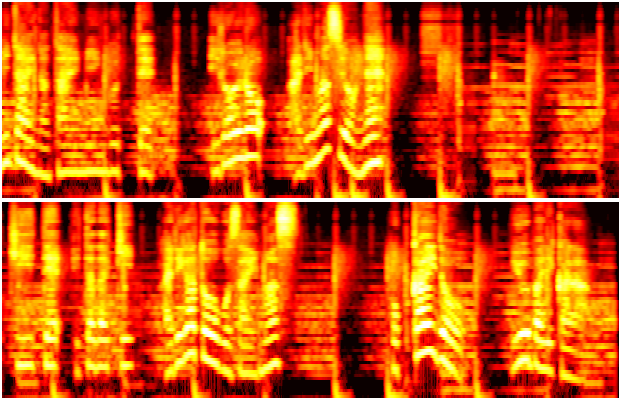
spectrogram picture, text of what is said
うみたいなタイミングっていろいろありますよね。聞いていただきありがとうございます。北海道夕張から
